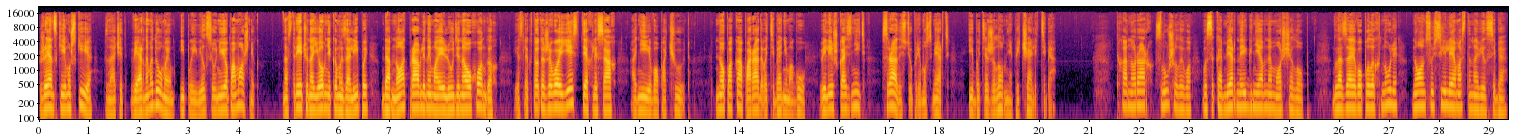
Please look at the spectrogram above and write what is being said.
женские и мужские. Значит, верно мы думаем, и появился у нее помощник. Навстречу наемникам из Алипы давно отправлены мои люди на Ухонгах. Если кто-то живой есть в тех лесах, они его почуют. Но пока порадовать тебя не могу. Велишь казнить, с радостью приму смерть ибо тяжело мне печалить тебя». Тханурарх слушал его, высокомерно и гневно морща лоб. Глаза его полыхнули, но он с усилием остановил себя.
